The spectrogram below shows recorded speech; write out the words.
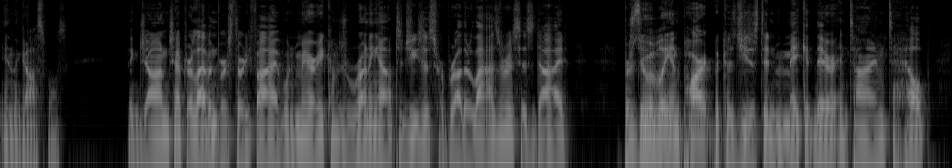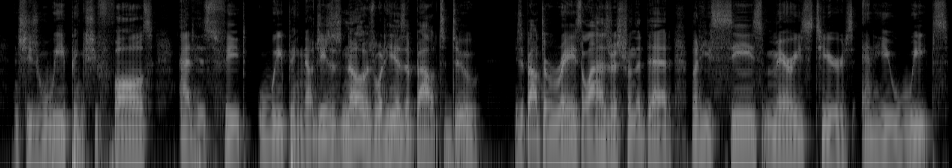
in the Gospels. I think John chapter 11, verse 35, when Mary comes running out to Jesus, her brother Lazarus has died, presumably in part because Jesus didn't make it there in time to help. And she's weeping. She falls at his feet, weeping. Now, Jesus knows what he is about to do. He's about to raise Lazarus from the dead, but he sees Mary's tears and he weeps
